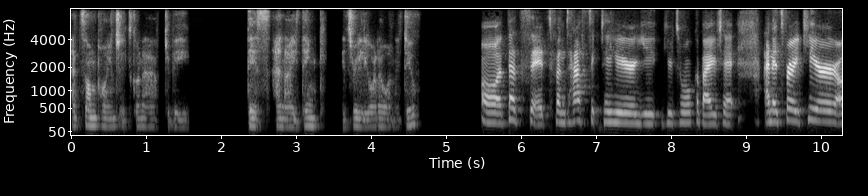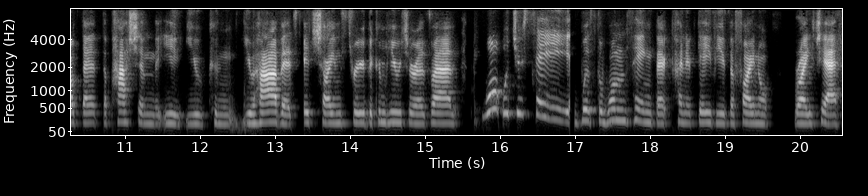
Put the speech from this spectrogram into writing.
at some point it's going to have to be this. And I think it's really what I want to do Oh, that's it's fantastic to hear you you talk about it, and it's very clear of the the passion that you you can you have. It it shines through the computer as well. What would you say was the one thing that kind of gave you the final right? Yes,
